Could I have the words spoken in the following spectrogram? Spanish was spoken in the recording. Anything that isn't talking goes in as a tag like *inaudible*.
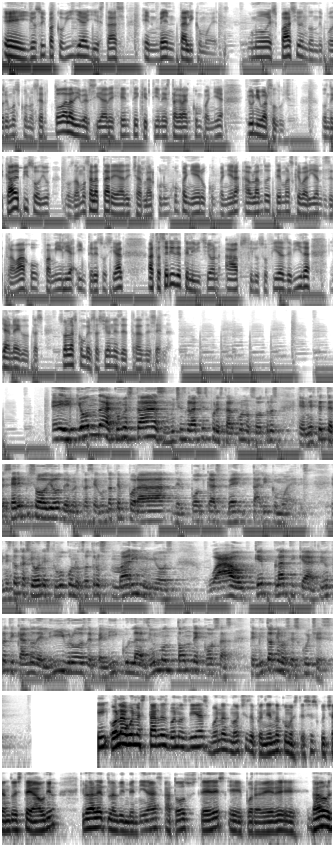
Hey, yo soy Paco Villa y estás en Ven tal y como eres, un nuevo espacio en donde podremos conocer toda la diversidad de gente que tiene esta gran compañía Universal Solutions, donde cada episodio nos damos a la tarea de charlar con un compañero o compañera hablando de temas que varían desde trabajo, familia, interés social, hasta series de televisión, apps, filosofías de vida y anécdotas. Son las conversaciones detrás de escena. Hey, ¿qué onda? ¿Cómo estás? Muchas gracias por estar con nosotros en este tercer episodio de nuestra segunda temporada del podcast Ven tal y como eres. En esta ocasión estuvo con nosotros Mari Muñoz. ¡Wow! ¡Qué plática! Estuvimos platicando de libros, de películas, de un montón de cosas. Te invito a que nos escuches. Hola, buenas tardes, buenos días, buenas noches, dependiendo cómo estés escuchando este audio. Quiero darle las bienvenidas a todos ustedes eh, por haber eh, dado,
